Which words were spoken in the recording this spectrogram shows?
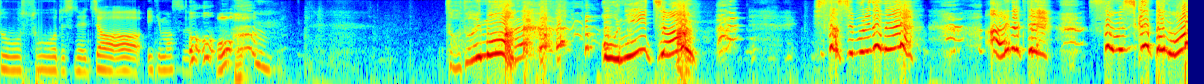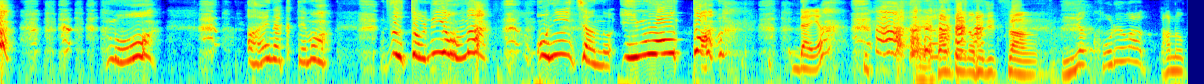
とそうですね。じゃあいきます。おおお？ただいま。お兄ちゃん！久しぶりだね会えなくて寂しかったの。もう会えなくてもずっとリオンはお兄ちゃんの妹だよ。えー判定の藤津さん。いやこれはあの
